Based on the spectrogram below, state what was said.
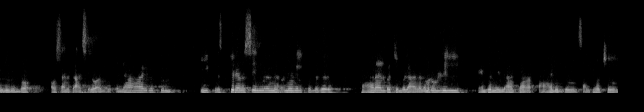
ഉരുവിടുമ്പോൾ അവസാനത്തെ ആശീർവാദങ്ങൾ എല്ലായിടത്തും ഈ ക്രിസ്തു രഹസ്യങ്ങൾ നിറഞ്ഞു നിൽക്കുന്നത് കാണാൻ പറ്റുമ്പോഴാണ്. നമ്മുടെ ഉള്ളിൽ എന്തെന്നില്ലാത്ത ആനന്ദവും സന്തോഷവും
